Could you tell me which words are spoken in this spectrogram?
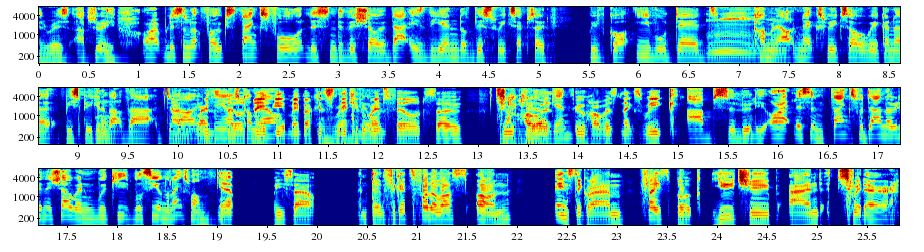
There is absolutely. All right, listen, look, folks. Thanks for listening to this show. That is the end of this week's episode. We've got Evil Dead mm. coming out next week, so we're going to be speaking mm. about that. Deval, And anything else coming maybe, out? Maybe I can sneak in Renfield. Renfield. So two Dracula horrors, again. two horrors next week. Absolutely. All right, listen. Thanks for downloading the show, and we'll, keep, we'll see you on the next one. Yep. Peace out. And don't forget to follow us on Instagram, Facebook, YouTube, and Twitter.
